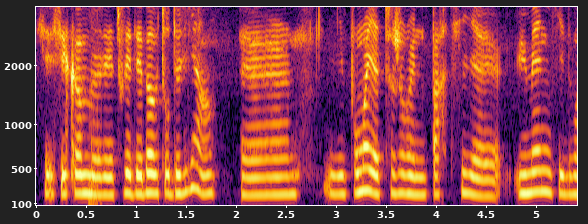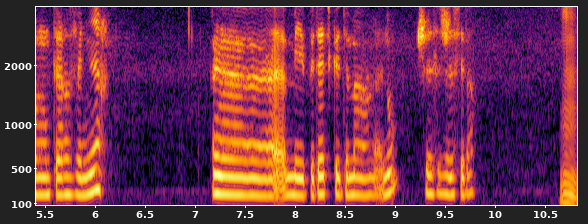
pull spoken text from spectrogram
c'est comme tous les débats autour de l'IA. Hein. Euh, pour moi, il y a toujours une partie euh, humaine qui doit intervenir. Mais peut-être que demain, non, je ne sais pas. Hmm.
